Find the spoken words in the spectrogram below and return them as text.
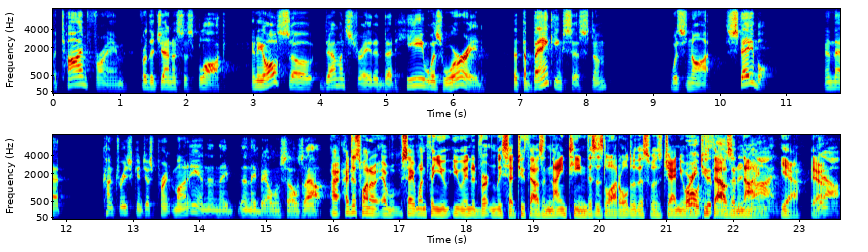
a time frame for the Genesis block. And he also demonstrated that he was worried that the banking system was not stable and that countries can just print money and then they then they bail themselves out. I, I, just want to uh, say one thing. You you inadvertently said 2019. This is a lot older. This was January oh, 2009. 2009. Yeah, yeah, yeah.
